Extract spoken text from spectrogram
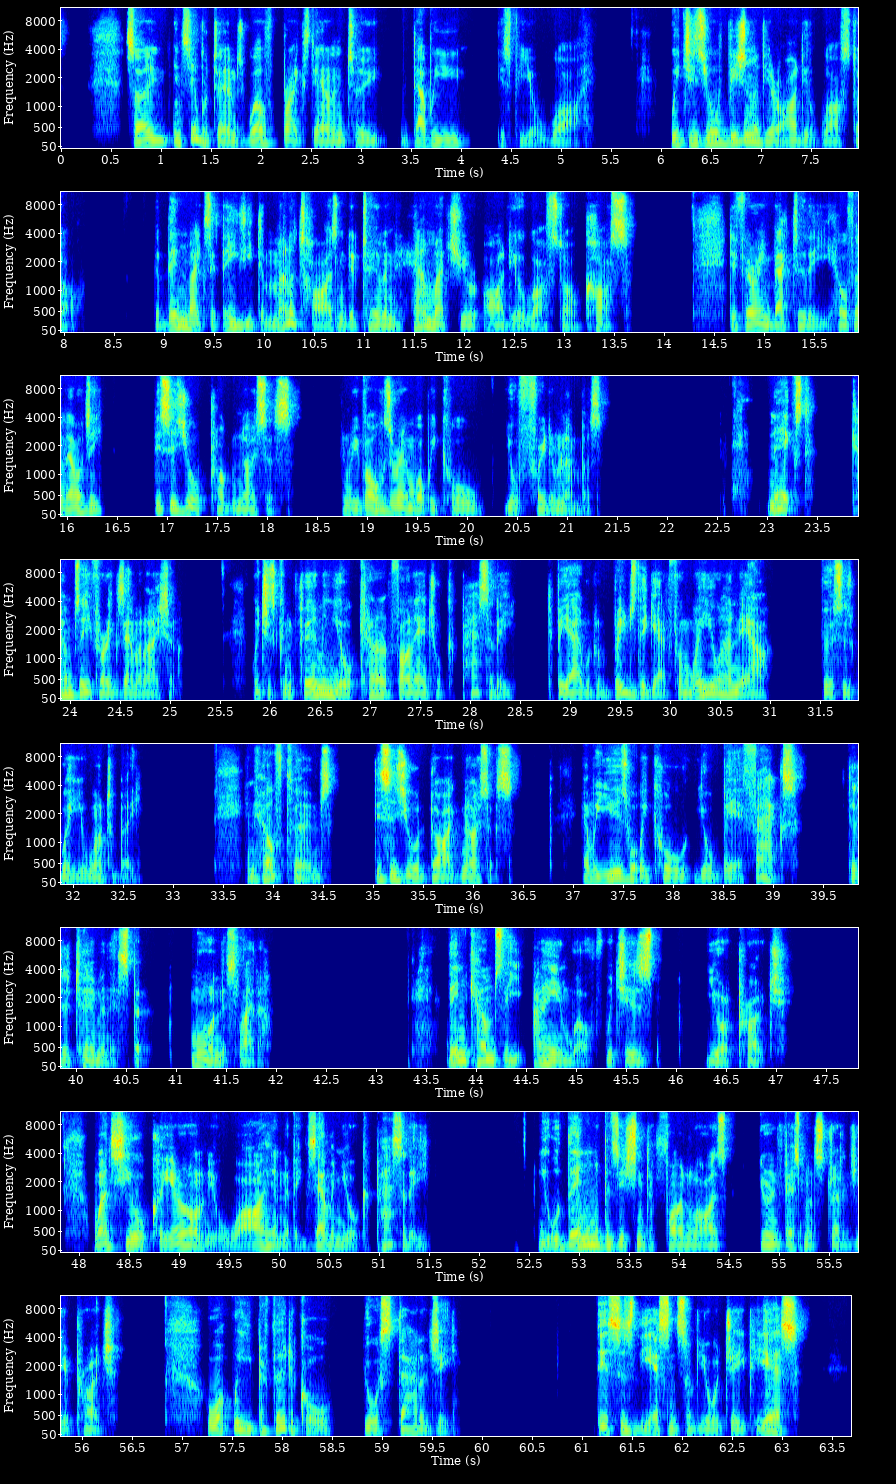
So, in simple terms, wealth breaks down into W is for your why, which is your vision of your ideal lifestyle that then makes it easy to monetize and determine how much your ideal lifestyle costs. Deferring back to the health analogy, this is your prognosis and revolves around what we call your freedom numbers. Next comes E for examination, which is confirming your current financial capacity to be able to bridge the gap from where you are now versus where you want to be. In health terms, this is your diagnosis, and we use what we call your bare facts to determine this, but more on this later. Then comes the A in wealth, which is your approach. Once you're clear on your why and have examined your capacity, you're then in a position to finalize your investment strategy approach, what we prefer to call your strategy. This is the essence of your GPS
